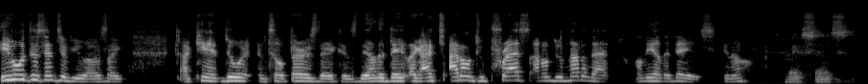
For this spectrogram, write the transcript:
Even with this interview, I was like, I can't do it until Thursday because the other day, like I I don't do press, I don't do none of that on the other days. You know. Makes sense.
